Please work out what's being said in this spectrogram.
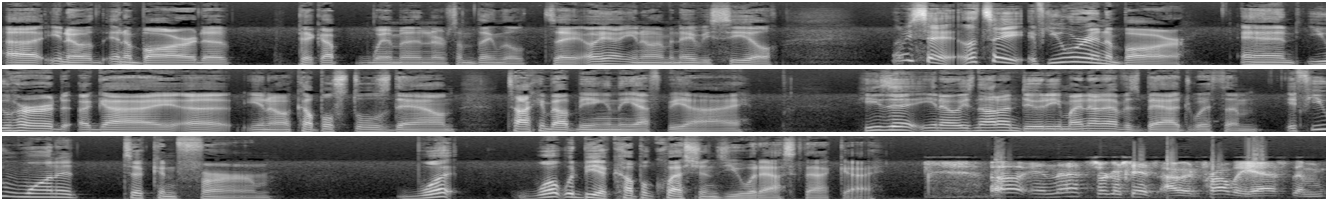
Uh, you know, in a bar to pick up women or something, they'll say, "Oh yeah, you know, I'm a Navy SEAL." Let me say, let's say if you were in a bar and you heard a guy, uh, you know, a couple stools down, talking about being in the FBI. He's a, you know, he's not on duty. Might not have his badge with him. If you wanted to confirm, what what would be a couple questions you would ask that guy? Uh, in that circumstance, I would probably ask them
